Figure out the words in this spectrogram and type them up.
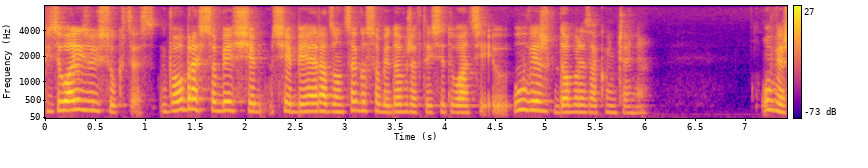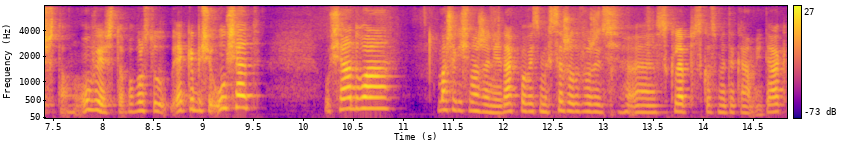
Wizualizuj sukces. Wyobraź sobie sie, siebie radzącego sobie dobrze w tej sytuacji uwierz w dobre zakończenie. Uwierz w to, uwierz w to. Po prostu jakbyś usiadł, usiadła, masz jakieś marzenie, tak? Powiedzmy, chcesz otworzyć e, sklep z kosmetykami, tak?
